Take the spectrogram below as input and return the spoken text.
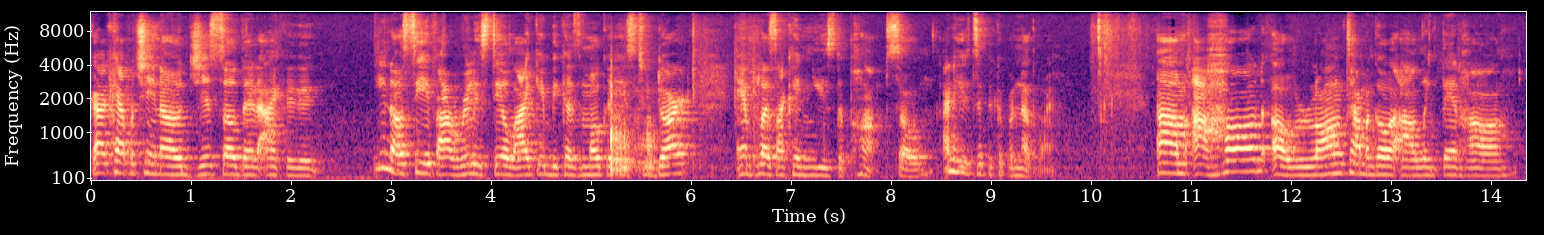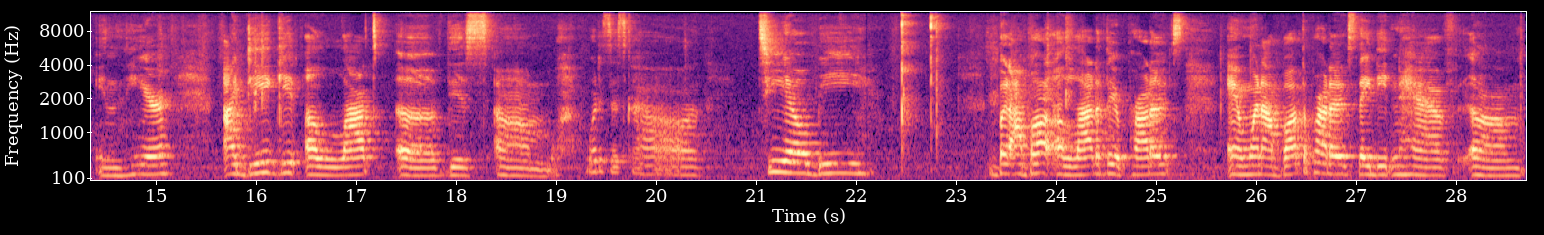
got cappuccino just so that I could you know see if I really still like it because mocha is too dark and plus I couldn't use the pump so I needed to pick up another one um, I hauled a long time ago I'll link that haul in here I did get a lot of this, um, what is this called? TLB. But I bought a lot of their products. And when I bought the products, they didn't have um,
